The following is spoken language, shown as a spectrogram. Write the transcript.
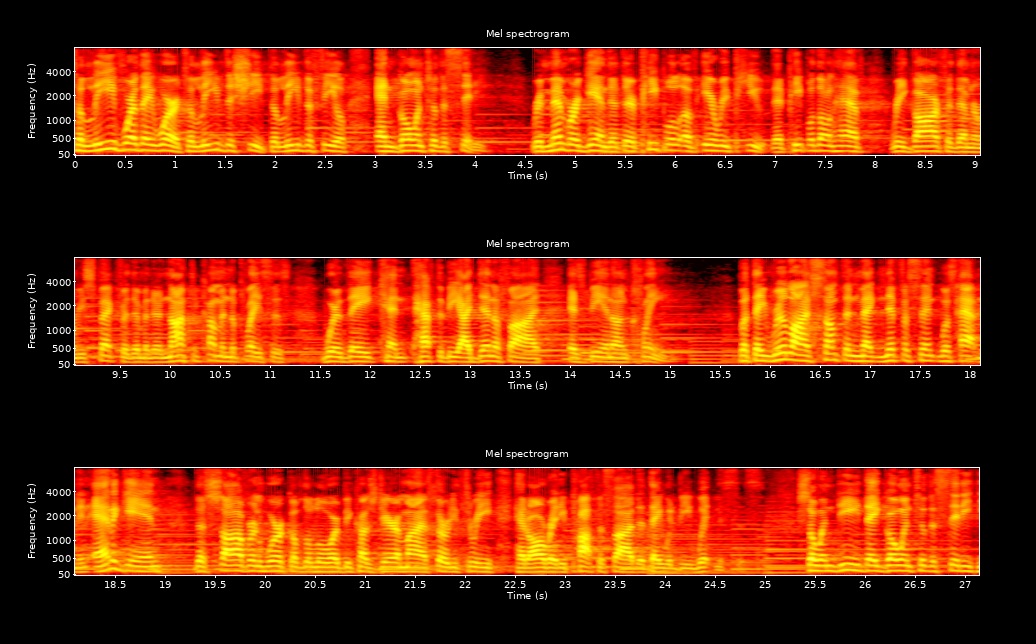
to leave where they were, to leave the sheep, to leave the field, and go into the city. Remember again that they're people of ill repute, that people don't have regard for them and respect for them, and they're not to come into places where they can have to be identified as being unclean. But they realized something magnificent was happening. And again, the sovereign work of the Lord because Jeremiah 33 had already prophesied that they would be witnesses. So indeed, they go into the city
